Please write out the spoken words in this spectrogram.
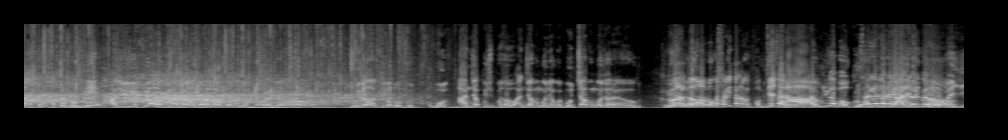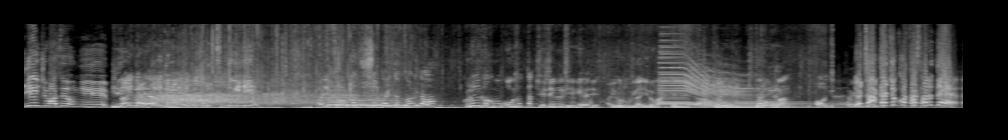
너도 그렇다 그걸 먹니? 아니 이게 뼈 뼈를 얻어가려고 생각하면 뼈를요. 우리가 이거 뭐못안 잡고 싶어서 안 잡은 거냐고 못 잡은 거잖아요. 그거를 너가 먹고 살겠다는 건 범죄잖아. 아 우리가 먹고 살겠다는 게 아니니까요. 왜 이해해 좀 하세요 형님. 너희들은 너희들은 우리 주둥이니? 아니 썰다 주셨다니까 썰다 그러니까 그럼 거기서 딱 제재를 얘기해야지 아 이건 우리가 이러면 안 됩니다 기다리는 여차하면 다 죽고 다 사는데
